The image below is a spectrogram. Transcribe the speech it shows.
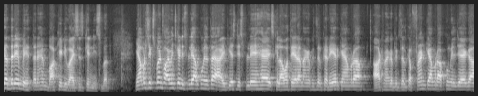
कदरे बेहतर हैं बाकी डिवाइसेस के निस्बत। यहाँ पर 6.5 इंच का डिस्प्ले आपको मिलता है आईपीएस डिस्प्ले है, इसके अलावा 13 मेगापिक्सल का रेयर कैमरा 8 मेगापिक्सल का फ्रंट कैमरा आपको मिल जाएगा।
